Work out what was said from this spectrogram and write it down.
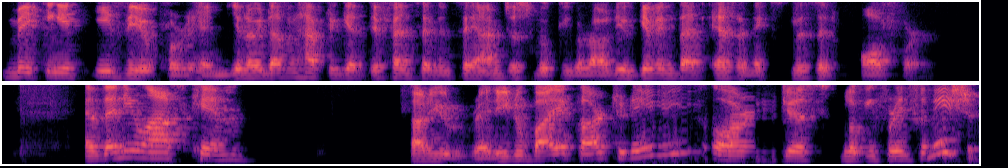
making it easier for him. You know, he doesn't have to get defensive and say, I'm just looking around. You're giving that as an explicit offer. And then you ask him, Are you ready to buy a car today or just looking for information?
